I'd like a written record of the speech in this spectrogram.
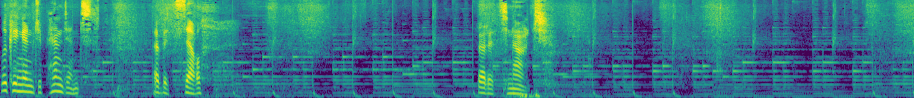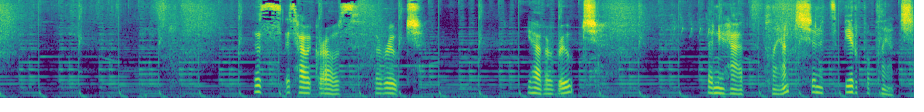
looking independent of itself. But it's not. This is how it grows, the root. You have a root, then you have plant, and it's a beautiful plant.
